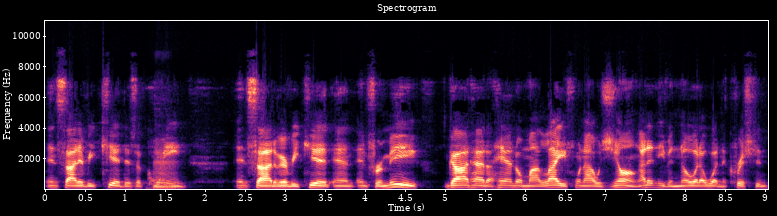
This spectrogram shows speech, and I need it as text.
inside every kid. There's a queen mm. inside of every kid, and and for me, God had a hand on my life when I was young. I didn't even know it. I wasn't a Christian.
